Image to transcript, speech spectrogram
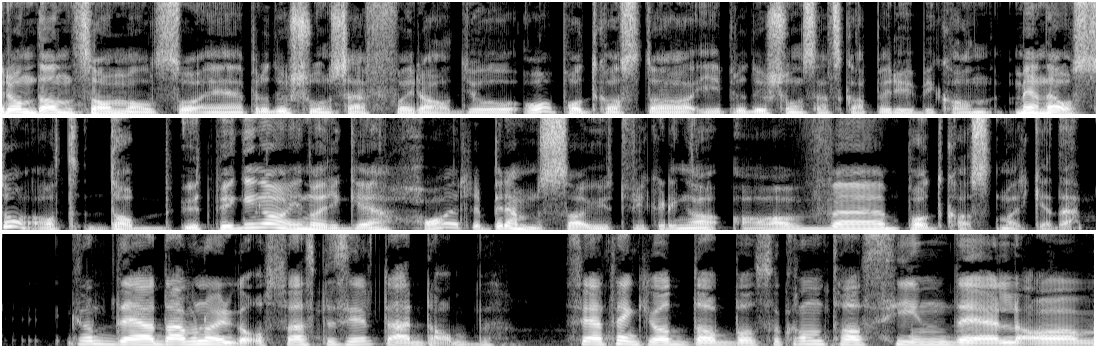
Rondan, som altså er produksjonssjef for radio og podkaster i produksjonsselskapet Rubicon, mener også at DAB-utbygginga i Norge har bremsa utviklinga av eh, podkastmarkedet. Det der hvor Norge også er spesielt, det er DAB. Så jeg tenker jo at DAB også kan ta sin del av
